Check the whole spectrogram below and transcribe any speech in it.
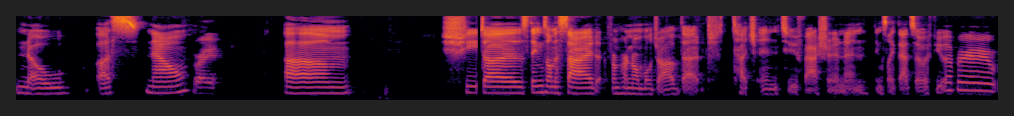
know us now. Right. Um, she does things on the side from her normal job that touch into fashion and things like that. So if you ever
